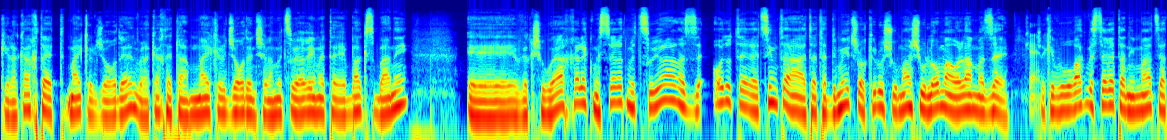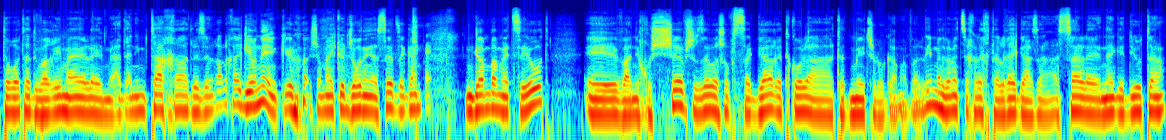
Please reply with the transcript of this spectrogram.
כי לקחת את מייקל ג'ורדן, ולקחת את המייקל ג'ורדן של המצוירים, את בקס בני, אה, וכשהוא היה חלק מסרט מצויר, אז זה עוד יותר העצים את התדמית שלו, כאילו שהוא משהו לא מהעולם הזה. כן. שכאילו רק בסרט אנימציה אתה רואה את הדברים האלה, מעדנים תחת, וזה נראה לך הגיוני, כאילו שמייקל ג'ורדן יעשה את זה גם, גם במציאות, אה, ואני חושב שזה בסוף סגר את כל התדמית שלו גם, אבל אם אני באמת צריך ללכת על רגע, אז הסל אה, נגד יוטה,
